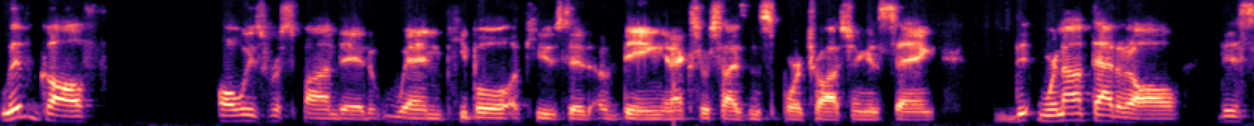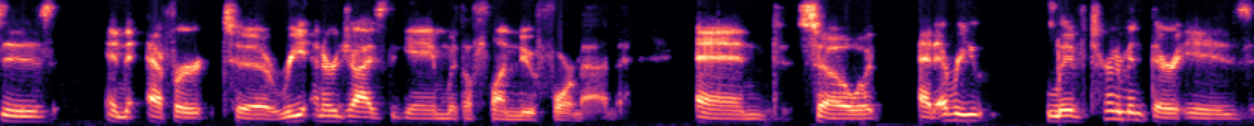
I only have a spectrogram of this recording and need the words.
LIV Golf always responded when people accused it of being an exercise in sports washing is saying, we're not that at all. This is an effort to re energize the game with a fun new format. And so at every LIV tournament, there is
